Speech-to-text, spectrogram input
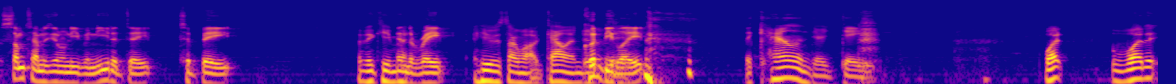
Sometimes you don't even need a date to bait, I think he and the rate he was talking about calendar. could be date. late. The calendar date. What what i-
